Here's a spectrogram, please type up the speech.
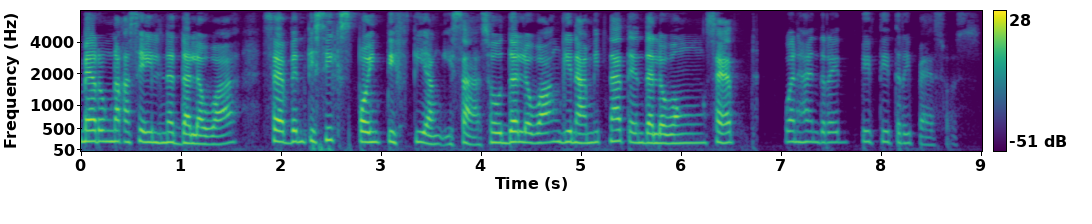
merong nakasale na dalawa. 76.50 ang isa. So, dalawa ang ginamit natin, dalawang set, 153 pesos.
